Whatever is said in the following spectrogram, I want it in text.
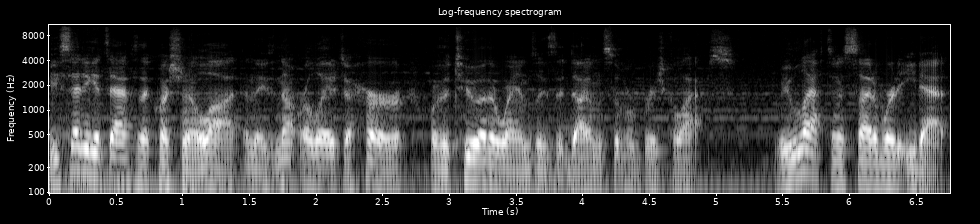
He said he gets asked that question a lot, and that he's not related to her or the two other Wamsleys that died on the Silver Bridge collapse. We left and decided where to eat at.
